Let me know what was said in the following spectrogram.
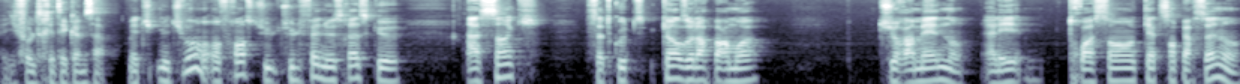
il faut le traiter comme ça. Mais tu, mais tu vois, en France, tu, tu le fais ne serait-ce que à 5, ça te coûte 15 dollars par mois. Tu ramènes, allez, 300, 400 personnes.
